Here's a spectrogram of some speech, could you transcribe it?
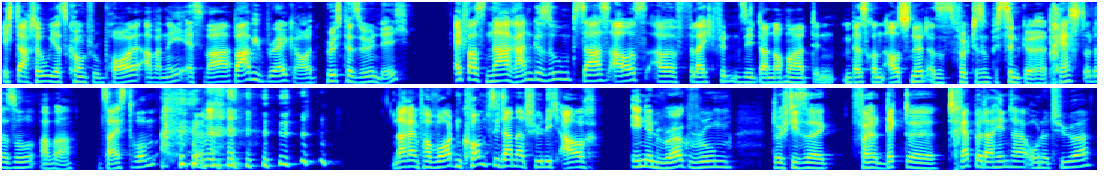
ich dachte, oh, jetzt kommt RuPaul, aber nee, es war Barbie Breakout höchstpersönlich. Etwas nah rangezoomt sah es aus, aber vielleicht finden sie dann noch mal den besseren Ausschnitt. Also es wirkte so ein bisschen gepresst oder so, aber sei es drum. Nach ein paar Worten kommt sie dann natürlich auch in den Workroom durch diese verdeckte Treppe dahinter ohne Tür.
